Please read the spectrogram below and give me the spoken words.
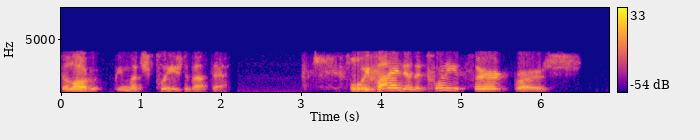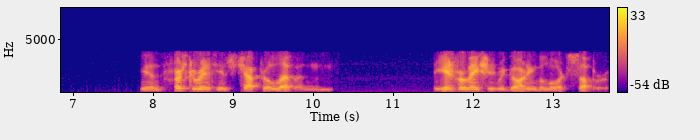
the Lord would be much pleased about that. What we find in the 23rd verse in 1 Corinthians chapter 11, the information regarding the Lord's Supper.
